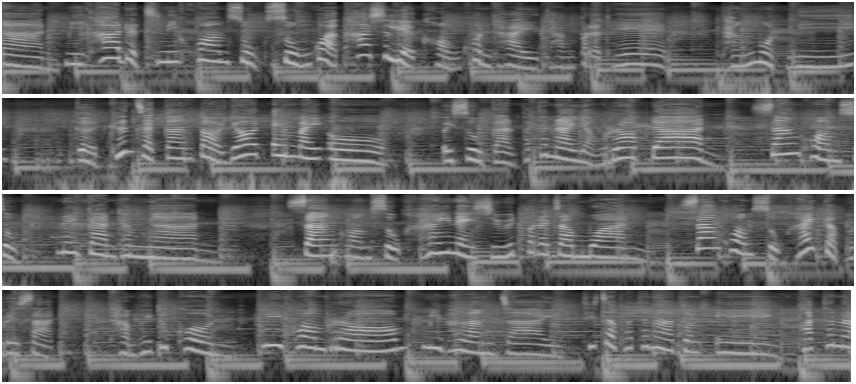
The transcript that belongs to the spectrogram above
งานมีค่าดัชนีความสุขสูงกว่าค่าเฉลี่ยของคนไทยทั้งประเทศ ทั้งหมดนี้เกิดขึ้นจากการต่อยอด MIO ไปสู่การพัฒนาอย่างรอบด้าน สร้างความสุขในการทำงาน สร้างความสุขให้ในชีวิตประจำวัน สร้างความสุขให้กับบริษัททำให้ทุกคนมีความพร้อม มีพลังใจที่จะพัฒนาตนเอง พัฒนา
